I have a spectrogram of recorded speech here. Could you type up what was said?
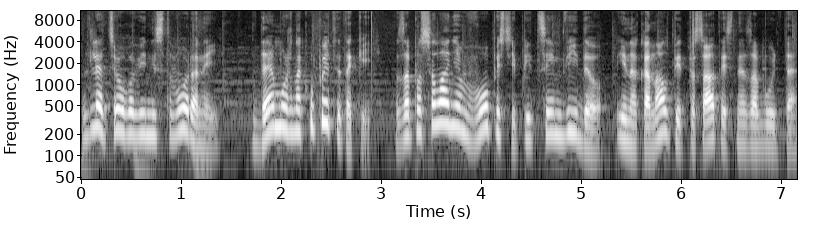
для цього він і створений. Де можна купити такий? За посиланням в описі під цим відео і на канал підписатись не забудьте.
